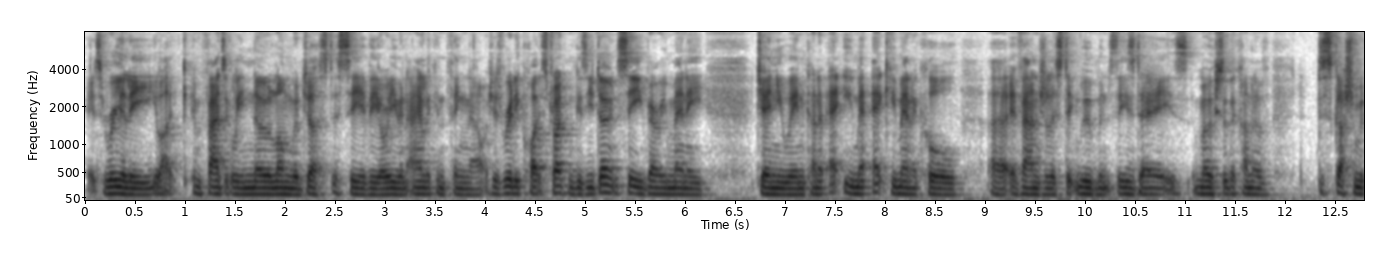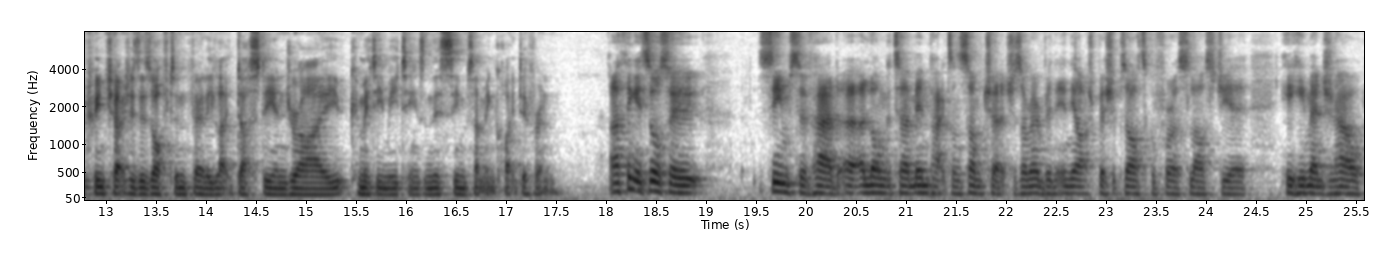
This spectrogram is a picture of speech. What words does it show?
It's really like emphatically no longer just a COV or even Anglican thing now, which is really quite striking because you don't see very many genuine kind of ecumenical uh, evangelistic movements these days. Most of the kind of discussion between churches is often fairly like dusty and dry committee meetings, and this seems something quite different. And I think it's also seems to have had a, longer term impact on some churches. I remember in the Archbishop's article for us last year, he, he mentioned how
